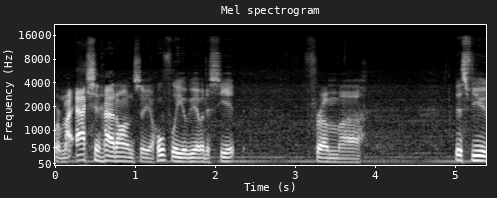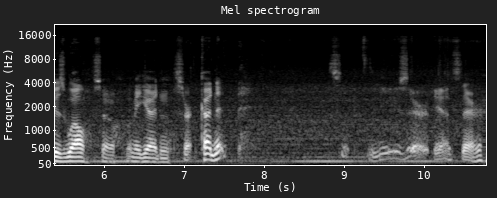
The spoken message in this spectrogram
or my action hat on, so hopefully you'll be able to see it from uh, this view as well. So let me go ahead and start cutting it. The view's there, yeah, it's there.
